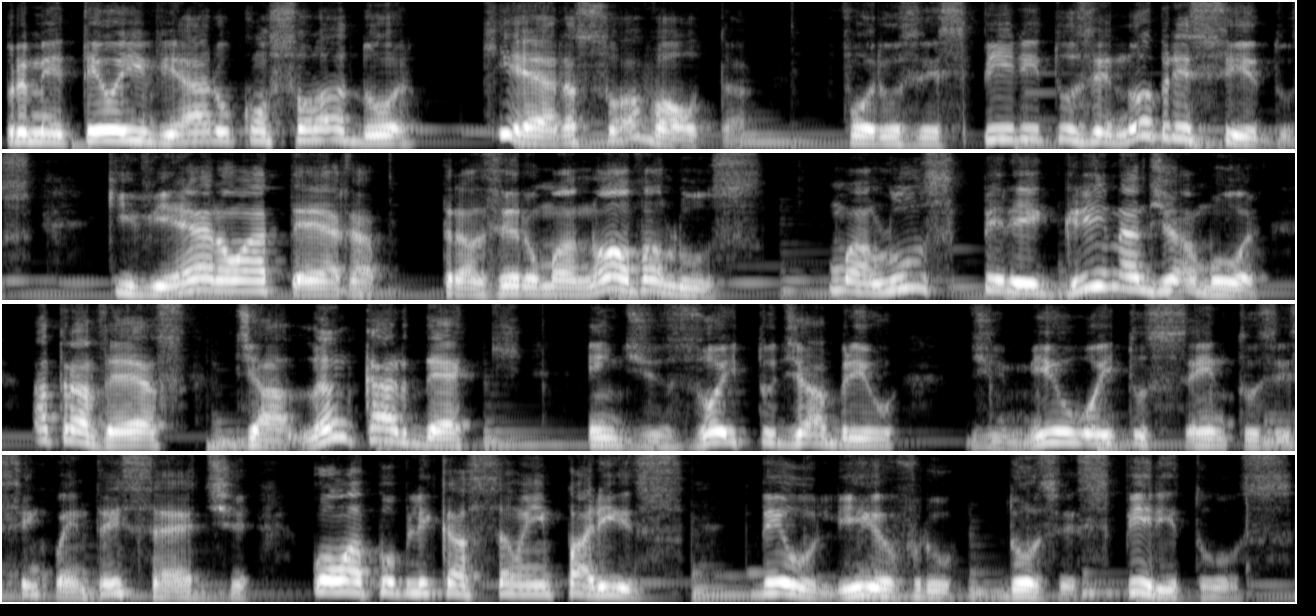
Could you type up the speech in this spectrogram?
prometeu enviar o Consolador, que era sua volta. Foram os espíritos enobrecidos que vieram à Terra trazer uma nova luz, uma luz peregrina de amor, através de Allan Kardec, em 18 de abril de 1857, com a publicação em Paris de O Livro dos Espíritos.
